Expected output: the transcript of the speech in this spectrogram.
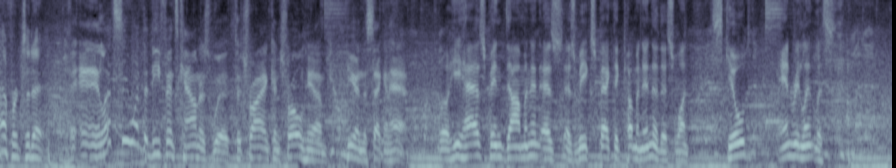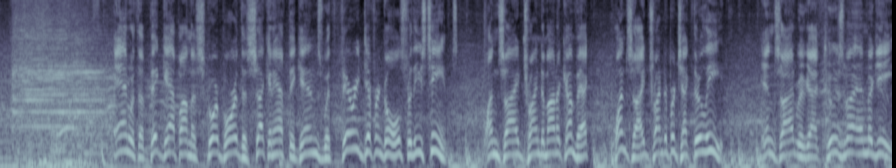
effort today. And let's see what the defense counters with to try and control him here in the second half. Well, he has been dominant as, as we expected coming into this one. Skilled and relentless. And with a big gap on the scoreboard, the second half begins with very different goals for these teams. One side trying to mount a comeback, one side trying to protect their lead. Inside, we've got Kuzma and McGee.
